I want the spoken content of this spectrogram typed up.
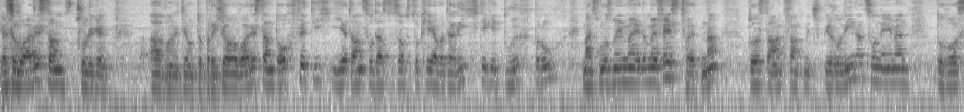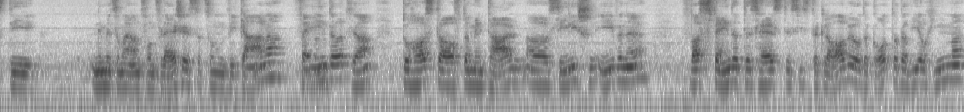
Also war das dann, Entschuldige, wenn ich dich unterbreche, aber war das dann doch für dich eher dann so, dass du sagst, okay, aber der richtige Durchbruch, ich meine, das muss man immer halt einmal festhalten, ne? du hast angefangen mit Spirulina zu nehmen, du hast die, nimm jetzt einmal an, vom Fleischesser zum Veganer verändert, ja? du hast da auf der mentalen, äh, seelischen Ebene was verändert, das heißt, es ist der Glaube oder Gott oder wie auch immer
